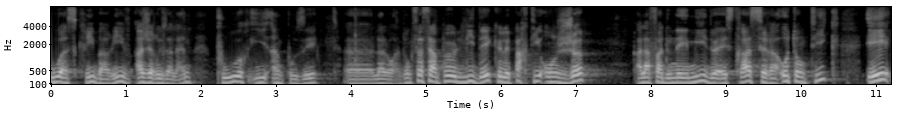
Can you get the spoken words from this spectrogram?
où un scribe arrive à Jérusalem pour y imposer euh, la loi. Donc ça, c'est un peu l'idée que les parties en jeu à la fin de Néhémie, de Estras, sera authentique et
